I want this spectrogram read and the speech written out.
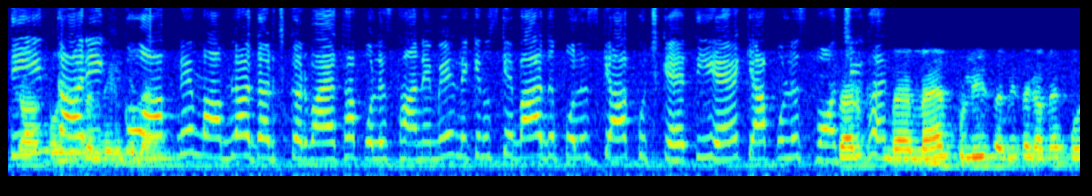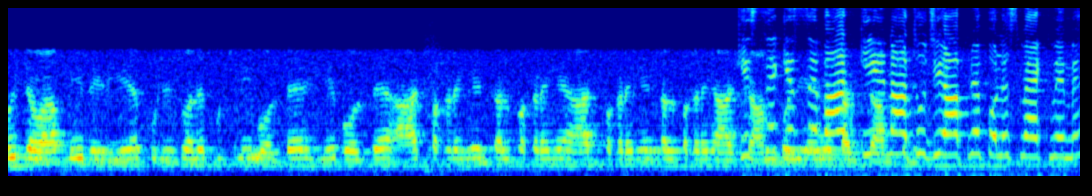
तीन तारीख को आपने मामला दर्ज करवाया था पुलिस थाने में लेकिन उसके बाद पुलिस क्या कुछ कहती है? क्या पुलिस पहुँची घर? मैं- मैम पुलिस अभी तक हमें कोई जवाब नहीं दे रही है। पुलिस वाले कुछ नहीं बोलते हैं। ये बोलते हैं आज पकड़ेंगे कल पकड़ेंगे आज पकड़ेंगे कल पकड़ेंगे आज किससे किससे बात की है नाथू जी आपने पुलिस महकमे में?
